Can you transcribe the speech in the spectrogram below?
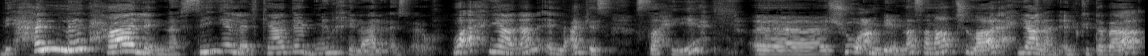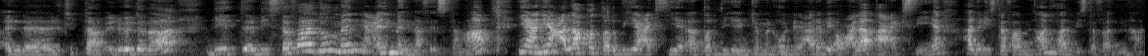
بيحلل حالة النفسية للكاتب من خلال أثره. وأحيانا العكس صحيح آه، شو عم بيقلنا؟ صنات شلار أحيانا الكتباء ال- الكتاب الأدباء بيستفادوا من علم النفس تمام؟ يعني علاقة طرديه عكسية آه، طرديه يمكن بنقول بالعربي أو علاقة عكسية. هذا بيستفاد من هذا وهذا بيستفاد من هذا.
